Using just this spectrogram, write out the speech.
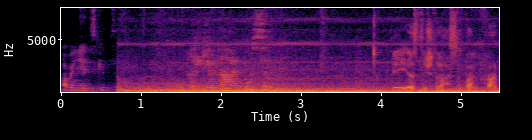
Aber jetzt gibt es Regionalbusse. Die erste Straßenbahnfahrt.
